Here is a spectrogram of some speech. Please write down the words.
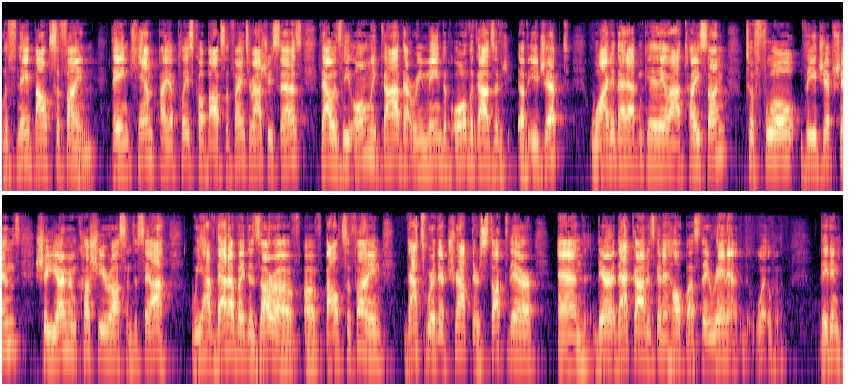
Lifnei Tzafain. They encamped by a place called Baal. So Rashi says that was the only God that remained of all the gods of, of Egypt. Why did that happen? To fool the Egyptians. To say, ah, we have that Avodah Zara of, of Baal Tzafain, that's where they're trapped, they're stuck there, and that God is going to help us. They ran out, they didn't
